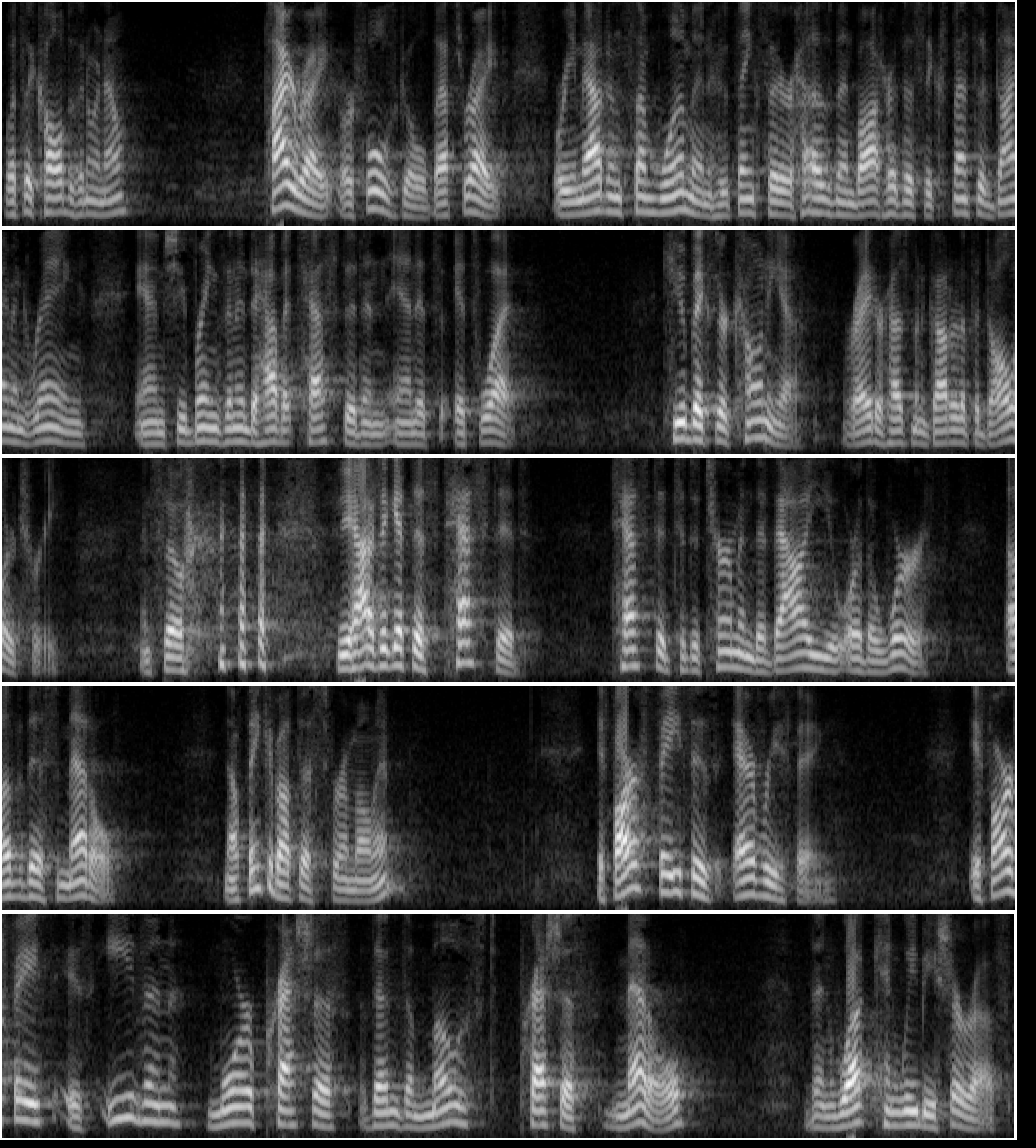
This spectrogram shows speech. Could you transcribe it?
What's it called? Does anyone know? Pyrite or fool's gold. That's right. Or imagine some woman who thinks that her husband bought her this expensive diamond ring and she brings it in to have it tested and, and it's, it's what? Cubic zirconia, right? Her husband got it at the Dollar Tree. And so, so you have to get this tested, tested to determine the value or the worth of this metal. Now, think about this for a moment. If our faith is everything, if our faith is even more precious than the most precious metal, then what can we be sure of?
